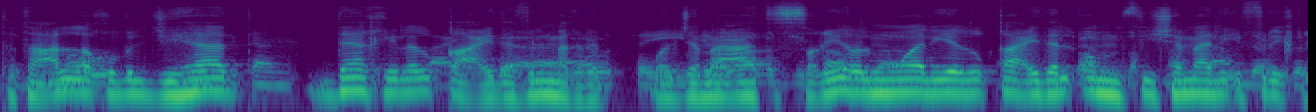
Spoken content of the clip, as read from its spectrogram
تتعلق بالجهاد داخل القاعدة في المغرب والجماعات الصغيرة الموالية للقاعدة الأم في شمال إفريقيا.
